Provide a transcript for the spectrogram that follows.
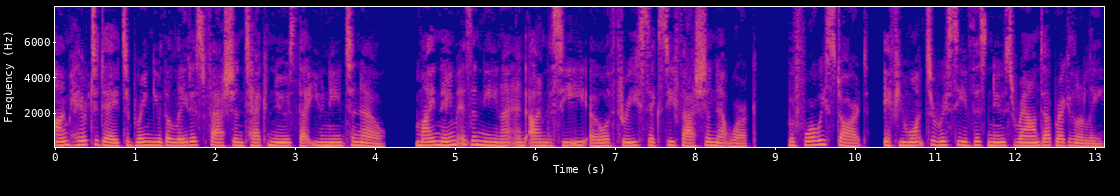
I'm here today to bring you the latest fashion tech news that you need to know. My name is Anina and I'm the CEO of 360 Fashion Network. Before we start, if you want to receive this news roundup regularly,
